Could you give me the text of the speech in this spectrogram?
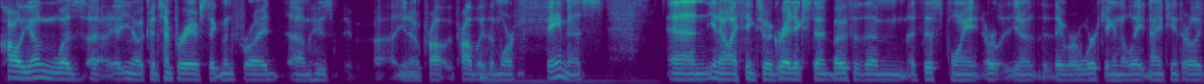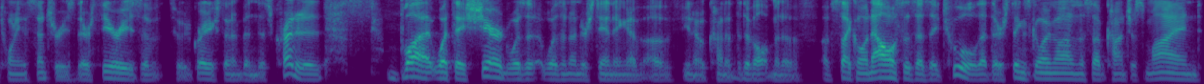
Carl Jung was uh, you know a contemporary of Sigmund Freud um, who's uh, you know pro- probably the more famous and you know i think to a great extent both of them at this point or you know they were working in the late 19th early 20th centuries their theories have to a great extent have been discredited. But what they shared was was an understanding of, of you know kind of the development of, of psychoanalysis as a tool that there's things going on in the subconscious mind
